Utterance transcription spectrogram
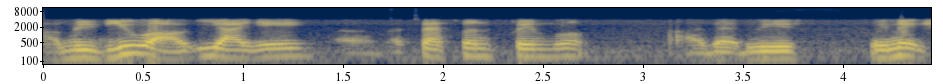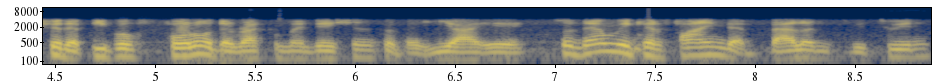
uh, review our EIA uh, assessment framework, uh, that we we make sure that people follow the recommendations of the EIA. So then we can find that balance between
